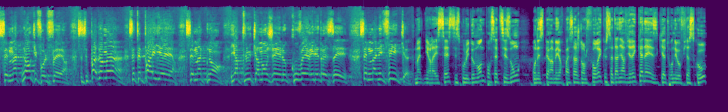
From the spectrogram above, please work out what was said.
C'est maintenant qu'il faut le faire. C'est pas demain. C'était pas hier. C'est maintenant. Il n'y a plus qu'à manger. Le couvert, il est dressé. C'est magnifique. Maintenir la SS, c'est ce qu'on lui demande pour cette saison. On espère un meilleur passage dans le forêt que sa dernière virée canaise qui a tourné au fiasco.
